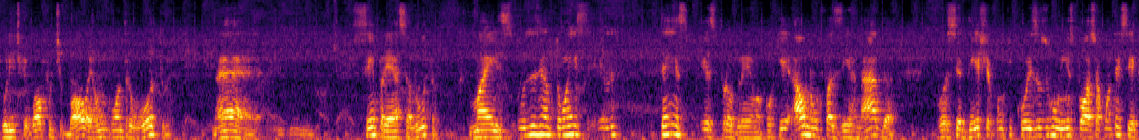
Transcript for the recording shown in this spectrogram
política igual futebol, é um contra o outro, né? E sempre é essa luta. Mas os isentões eles têm esse, esse problema, porque ao não fazer nada você deixa com que coisas ruins possam acontecer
